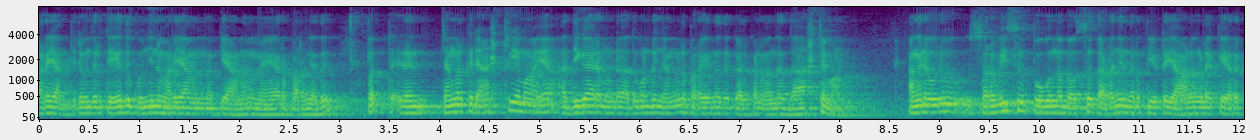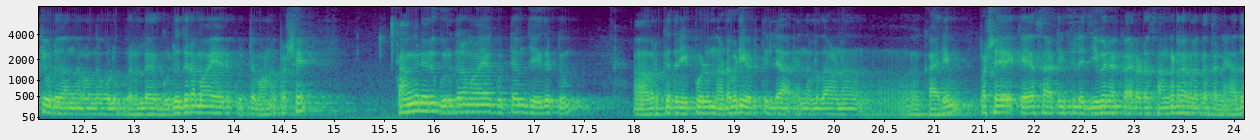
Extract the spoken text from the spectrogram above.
അറിയാം തിരുവനന്തപുരത്ത് ഏത് കുഞ്ഞിനും അറിയാമെന്നൊക്കെയാണ് മേയർ പറഞ്ഞത്. അപ്പം ഞങ്ങൾക്ക് രാഷ്ട്രീയമായ അധികാരമുണ്ട് അതുകൊണ്ട് ഞങ്ങൾ പറയുന്നത് കേൾക്കണമെന്ന ധാർഷ്ട്യമാണ്. അങ്ങനെ ഒരു സർവീസ് പോകുന്ന ബസ് തടഞ്ഞു നിർത്തിയിട്ട് ആളുകളെയൊക്കെ ഇറക്കി വിടുക എന്ന് വളരെ ഗുരുതരമായ ഒരു കുറ്റമാണ്. പക്ഷേ അങ്ങനെ ഒരു ഗുരുതരമായ കുറ്റം ചെയ്തിട്ടും അവർക്കെതിരെ ഇപ്പോഴും നടപടിയെടുത്തില്ല എന്നുള്ളതാണ് കാര്യം. പക്ഷേ കെ എസ് ആർ ടി സിയിലെ ജീവനക്കാരുടെ സംഘടനകളൊക്കെ തന്നെ അത്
